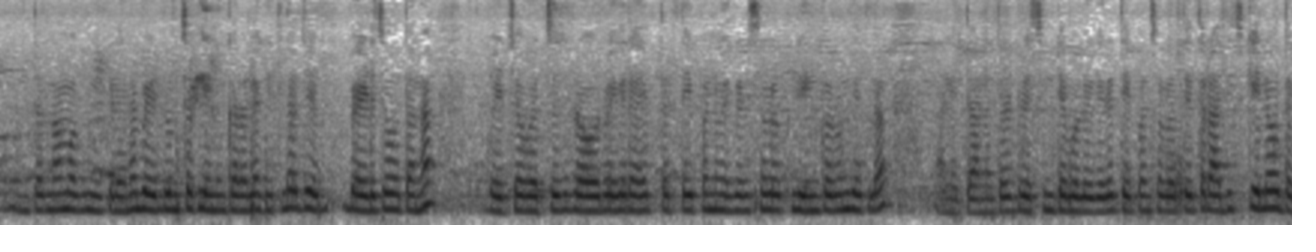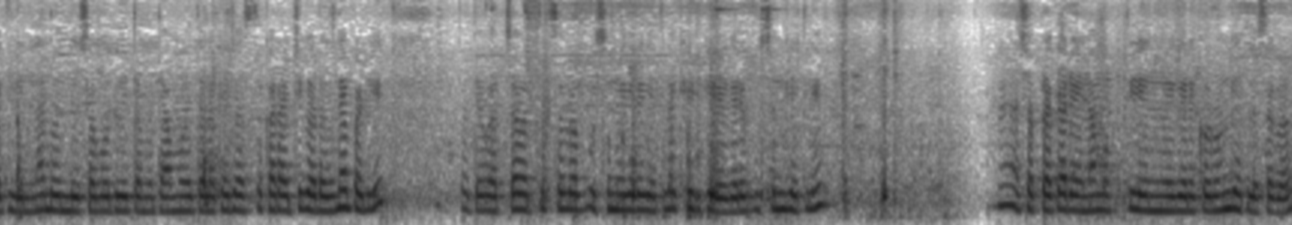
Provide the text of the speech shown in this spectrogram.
नंतर ना मग मी इकडे ना बेडरूमचं क्लिनिंग करायला घेतलं. जे बेडचं होतं ना बेडच्या वरचे जे ड्रॉवर वगैरे आहेत तर ते पण वगैरे सगळं क्लीन करून घेतलं. आणि त्यानंतर ड्रेसिंग टेबल वगैरे ते पण सगळं ते तर आधीच केलं होतं क्लीन ना दोन दिवसापूर्वी. तर मग त्यामुळे त्याला काही जास्त करायची गरज नाही पडली. तर ते वरच्या वरतीच सगळं पुसून वगैरे घेतलं खिडकी वगैरे पुसून घेतली. अशा प्रकारे ना मग क्लीन वगैरे करून घेतलं सगळं.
